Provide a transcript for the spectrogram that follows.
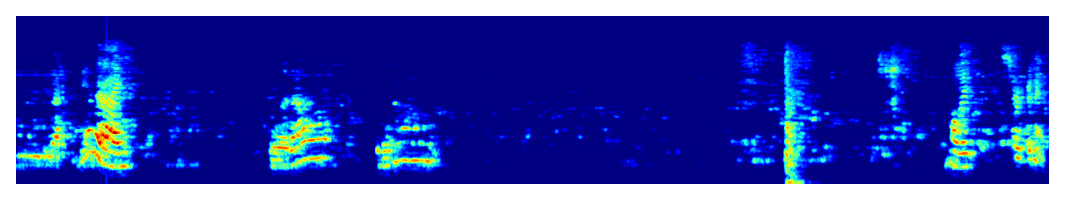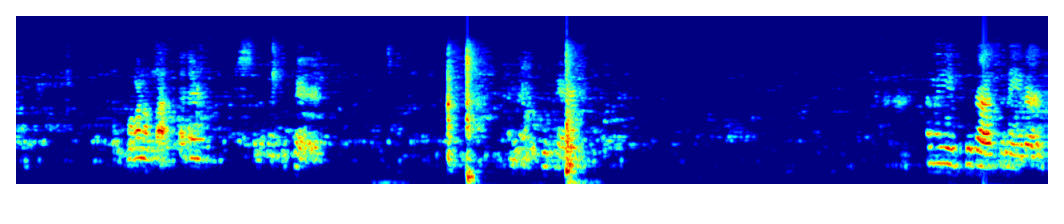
I'm to the other eye. Pull it out. Pull it out. Always sharpen it. Going a lot better. Should have been prepared. Prepared. I'm a huge procrastinator.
